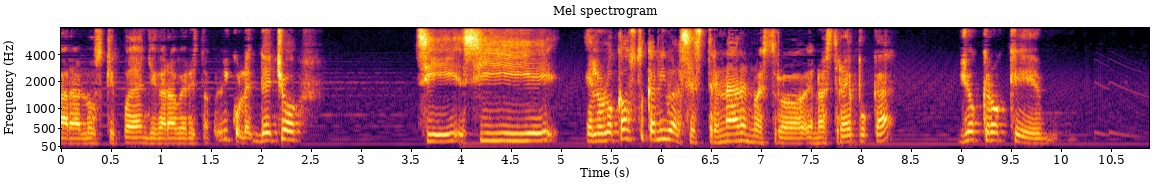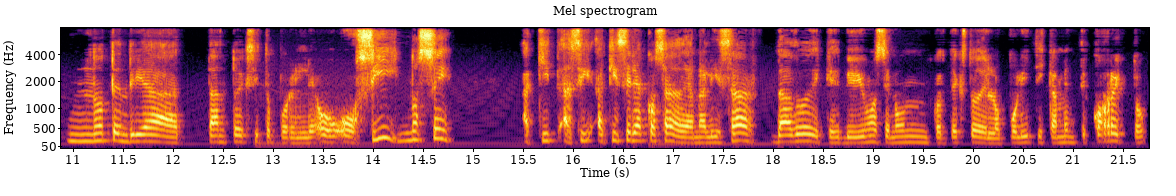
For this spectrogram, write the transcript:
para los que puedan llegar a ver esta película. De hecho, si, si el holocausto caníbal se estrenara en, nuestro, en nuestra época, yo creo que no tendría tanto éxito por el... O, o sí, no sé, aquí, así, aquí sería cosa de analizar, dado de que vivimos en un contexto de lo políticamente correcto,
